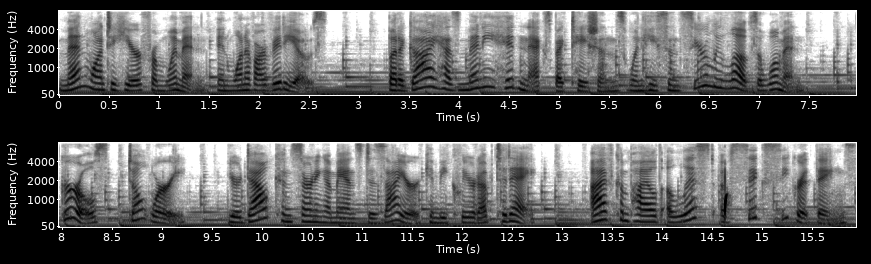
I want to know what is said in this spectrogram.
men want to hear from women in one of our videos. But a guy has many hidden expectations when he sincerely loves a woman. Girls, don't worry. Your doubt concerning a man's desire can be cleared up today. I've compiled a list of six secret things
